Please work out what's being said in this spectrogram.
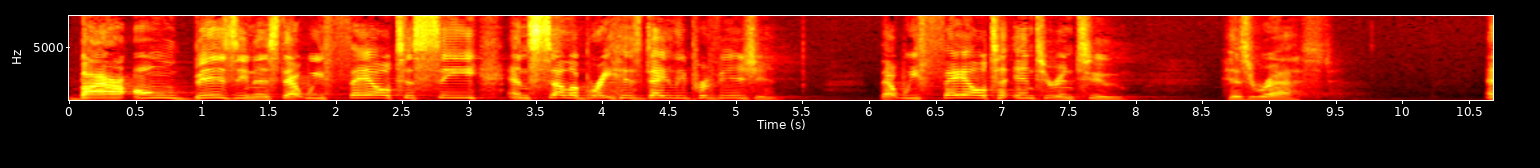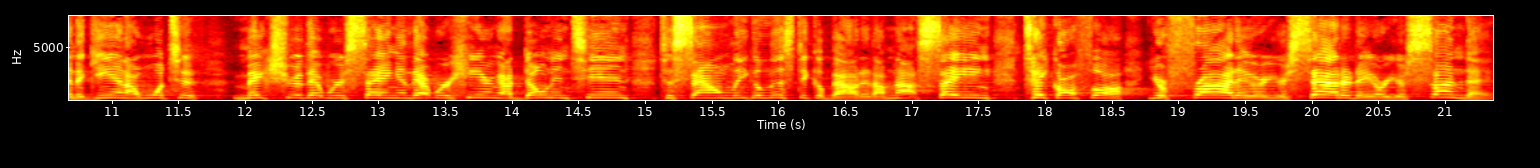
by our own busyness that we fail to see and celebrate His daily provision? That we fail to enter into His rest? And again, I want to make sure that we're saying and that we're hearing. I don't intend to sound legalistic about it. I'm not saying take off uh, your Friday or your Saturday or your Sunday.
